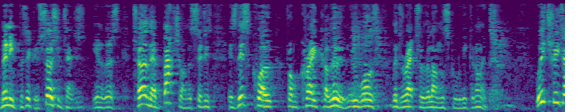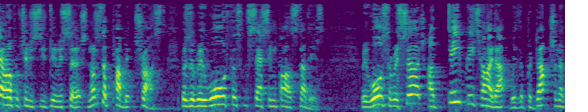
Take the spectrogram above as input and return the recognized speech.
many particularly research intensive universities turn their backs on the cities is this quote from Craig Calhoun, who was the director of the London School of Economics. We treat our opportunity to do research not as a public trust, but as a reward for success in past studies. Rewards for research are deeply tied up with the production of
